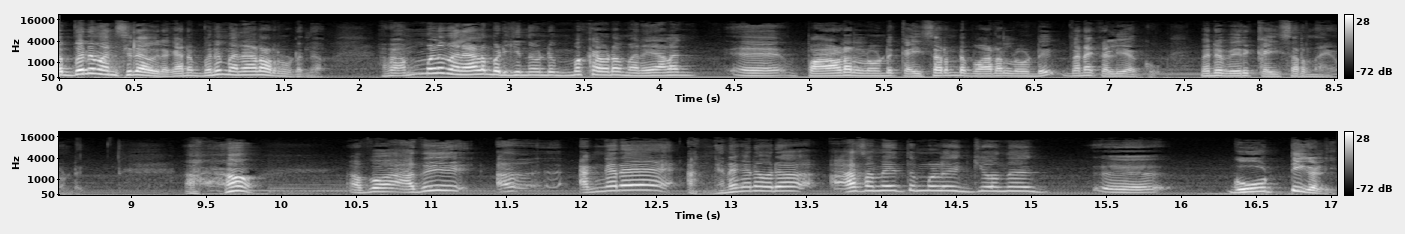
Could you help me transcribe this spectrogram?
അപ്പന് മനസ്സിലാവില്ല. കാരണം ഇവന് മലയാളം അറിഞ്ഞൂടല്ലോ. അപ്പോൾ നമ്മൾ മലയാളം പഠിക്കുന്നതുകൊണ്ട് നമുക്ക് അവിടെ മലയാളം പാടുള്ളതുകൊണ്ട് കൈസറിന്റെ പാടുള്ളതുകൊണ്ട് ഇവനെ കളിയാക്കും. ഇവന്റെ പേര് കൈസർ എന്നായതുകൊണ്ട് അപ്പോൾ അത് അങ്ങനെ അങ്ങനെ അങ്ങനെ ഓരോ ആ സമയത്ത് നമ്മൾ എനിക്ക് ഏഹ്, ഗോട്ടി കളി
